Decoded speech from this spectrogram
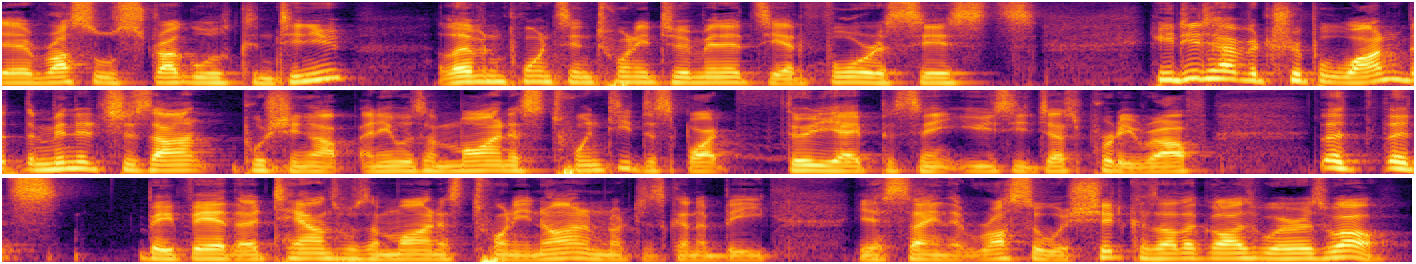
uh, Russell's struggles continue. 11 points in 22 minutes. He had four assists. He did have a triple one, but the miniatures aren't pushing up, and he was a minus 20 despite 38% usage. That's pretty rough. Let, us be fair though. Towns was a minus 29. I'm not just going to be yeah, saying that Russell was shit because other guys were as well.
